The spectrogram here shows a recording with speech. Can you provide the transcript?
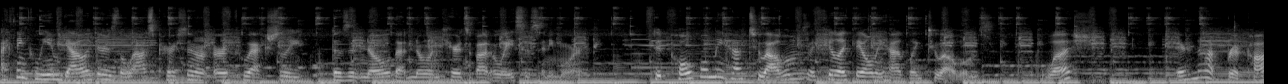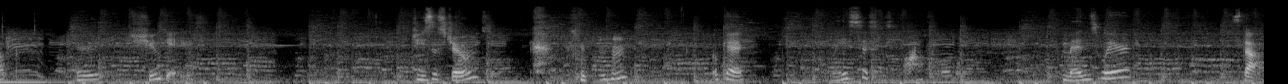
I think Liam Gallagher is the last person on earth who actually doesn't know that no one cares about Oasis anymore. Did Pulp only have two albums? I feel like they only had like two albums. Lush? They're not Britpop. They're shoegaze. Jesus Jones? mm-hmm. Okay. Oasis is awful. Menswear? Stop.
